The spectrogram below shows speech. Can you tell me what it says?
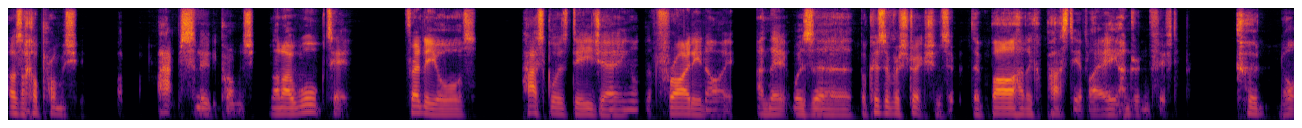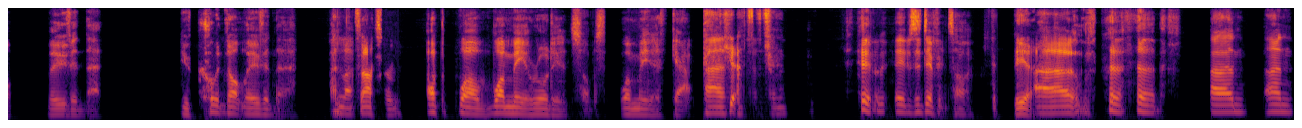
I was like I promise you, absolutely promise you. And I walked in, friend of yours, Haskell was DJing on the Friday night, and it was uh, because of restrictions, the bar had a capacity of like 850. Could not move in there. You could not move in there. And like, That's awesome. Up, well, one meter audience, obviously, one meter gap. And yes. it, it, was a different time. Yeah. Um, and and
